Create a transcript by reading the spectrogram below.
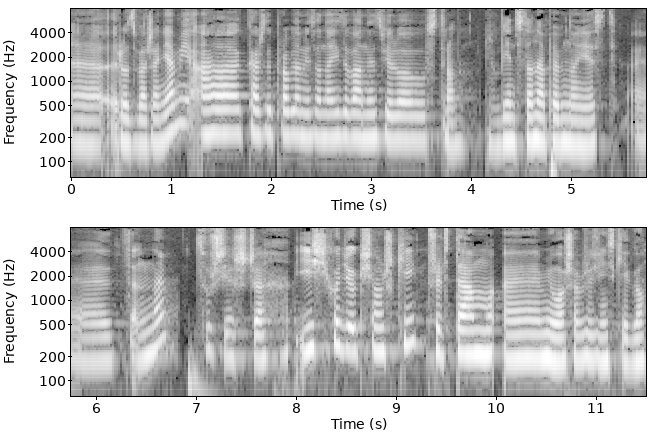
e, rozważaniami, a każdy problem jest analizowany z wielu stron, więc to na pewno jest e, cenne. Cóż jeszcze? Jeśli chodzi o książki, przeczytam e, Miłosza Brzezińskiego.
